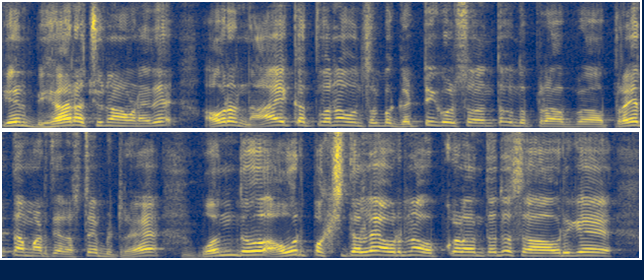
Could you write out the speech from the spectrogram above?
ಏನು ಬಿಹಾರ ಚುನಾವಣೆ ಇದೆ, ಅವರ ನಾಯಕತ್ವನ ಒಂದು ಸ್ವಲ್ಪ ಗಟ್ಟಿಗೊಳಿಸುವಂಥ ಒಂದು ಪ್ರ- ಪ್ರ- ಪ್ರಯತ್ನ ಮಾಡ್ತಾರೆ ಅಷ್ಟೇ ಬಿಟ್ಟರೆ ಒಂದು ಅವ್ರ ಪಕ್ಷದಲ್ಲೇ ಅವ್ರನ್ನ ಒಪ್ಕೊಳ್ಳೋಂಥದ್ದು ಸಹ ಅವರಿಗೆ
